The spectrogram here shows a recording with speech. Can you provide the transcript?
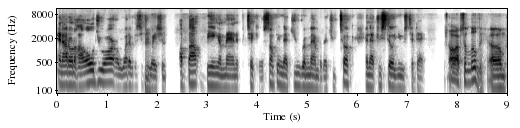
and I don't know how old you are or whatever the hmm. situation, hmm. about being a man in particular, something that you remember that you took and that you still use today? Oh, absolutely. Um,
